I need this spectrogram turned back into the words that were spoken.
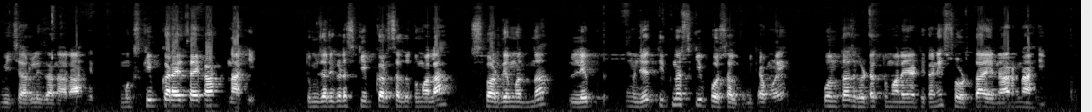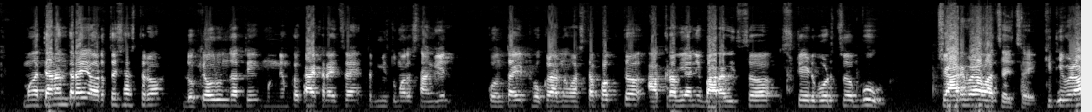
विचारले जाणार आहेत. मग स्किप करायचं आहे का? नाही. तुम्ही जर इकडे स्किप करसाल तर तुम्हाला स्पर्धेमधनं लेफ्ट म्हणजे तिथनं स्किप होसाल तुम्ही. त्यामुळे कोणताच घटक तुम्हाला या ठिकाणी सोडता येणार नाही. मग त्यानंतर आहे अर्थशास्त्र. डोक्यावरून जाते. मग नेमकं काय करायचं आहे तर मी तुम्हाला सांगेल. कोणताही ठोकळा न वाचता फक्त अकरावी आणि बारावीचं स्टेट बोर्डचं बुक चार वेळा वाचायचं आहे किती वेळा?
